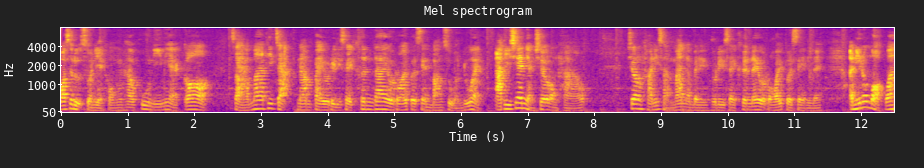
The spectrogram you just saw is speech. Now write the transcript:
วัสดุส่วนใหญ่ของรองเท้าคู่นี้เนี่ยก็สามารถที่จะนำไปรีไซเคิลได้ 100%บางส่วนด้วย อาทิเช่นอย่างเชือกรองเท้า เชือกรองเท้าที่สามารถนำไปรีไซเคิลได้ 100%เลย อันนี้ต้องบอกว่า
